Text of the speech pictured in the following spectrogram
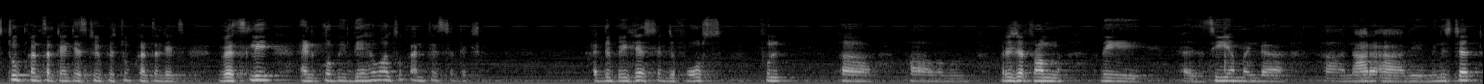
STUP consultant STP STUP consultants Wesley and Coby they have also confessed అధ్యక్ష at the behest, at the forceful uh, uh, pressure from the uh, CM and uh, uh, Nara, uh, the minister,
